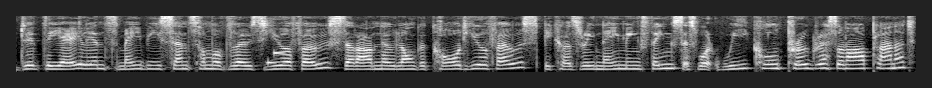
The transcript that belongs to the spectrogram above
Did the aliens maybe send some of those UFOs that are no longer called UFOs because renaming things is what we call progress on our planet?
